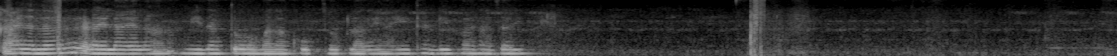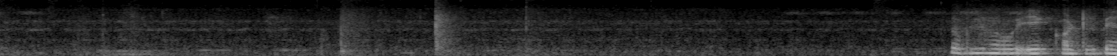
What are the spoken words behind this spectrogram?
काय झालं? रडायला यायला. मी जातो. मला खूप झोप लागली आहे. थंडी फार आजारी. स्वप्नील भाऊ एक क्वार्टर प्या.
